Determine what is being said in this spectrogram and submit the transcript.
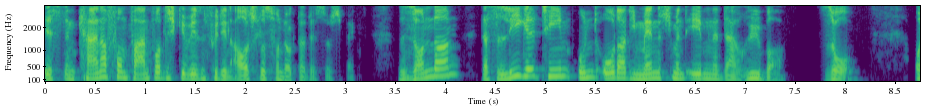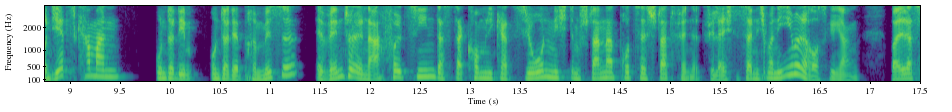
ist in keiner Form verantwortlich gewesen für den Ausschluss von Dr. Disrespect, sondern das Legal Team und oder die Management-Ebene darüber. So. Und jetzt kann man unter dem, unter der Prämisse eventuell nachvollziehen, dass da Kommunikation nicht im Standardprozess stattfindet. Vielleicht ist da nicht mal eine E-Mail rausgegangen, weil das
